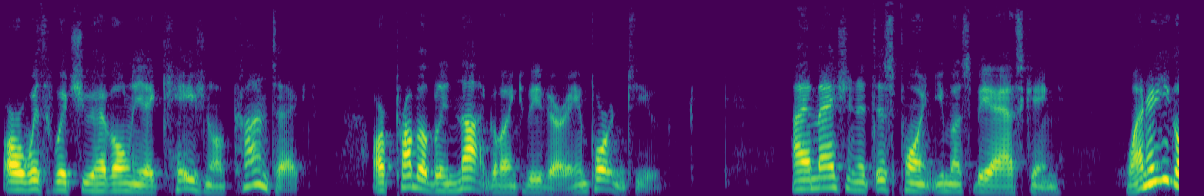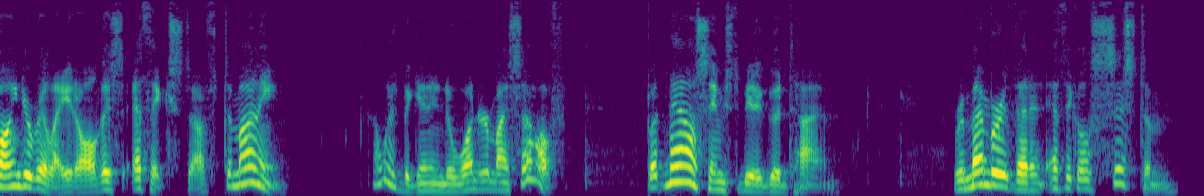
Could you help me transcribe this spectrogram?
or with which you have only occasional contact, are probably not going to be very important to you. I imagine at this point you must be asking, when are you going to relate all this ethics stuff to money? I was beginning to wonder myself, but now seems to be a good time. Remember that an ethical system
